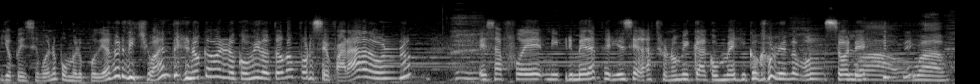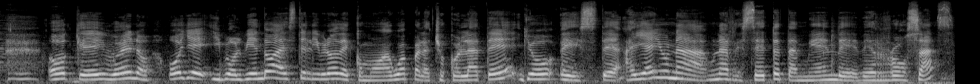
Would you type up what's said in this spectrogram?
y yo pensé, bueno, pues me lo podía haber dicho antes, no que me lo he comido todo por separado, ¿no? Esa fue mi primera experiencia gastronómica con México comiendo pozole. Wow, wow. Ok, bueno. Oye, y volviendo a este libro de como agua para chocolate, yo, este, ahí hay una, una receta también de, de rosas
